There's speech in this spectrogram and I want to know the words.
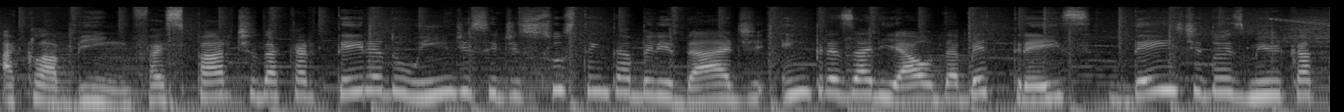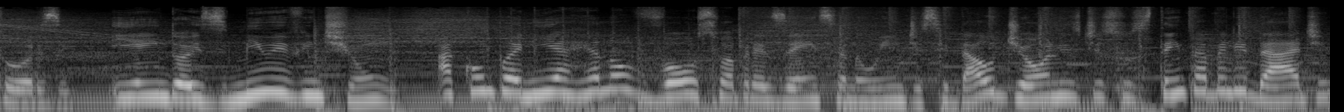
A Clabin faz parte da carteira do Índice de Sustentabilidade Empresarial da B3 desde 2014 e em 2021 a companhia renovou sua presença no Índice Dow Jones de Sustentabilidade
